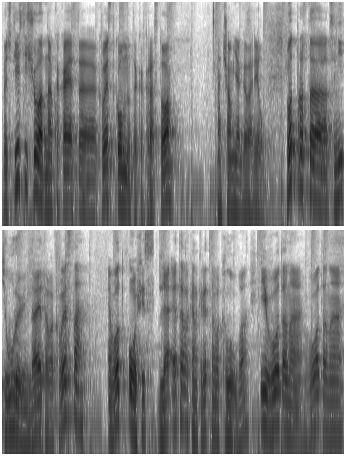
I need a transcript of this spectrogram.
Значит, есть еще одна какая-то квест-комната как раз то, о чем я говорил. Вот просто оцените уровень да, этого квеста. Вот офис для этого конкретного клуба. И вот она, вот она,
